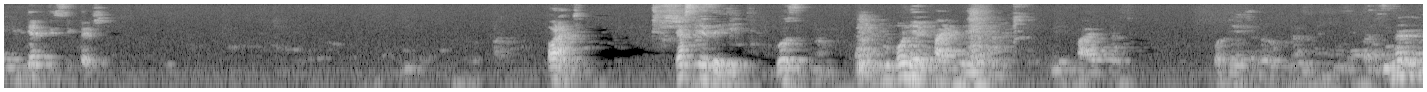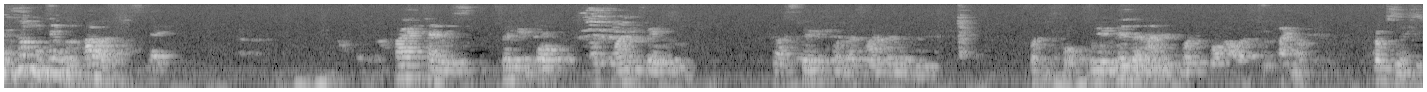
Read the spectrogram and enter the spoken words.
and you get this equation. Alright. Just hit. Goes only five days. Five days. For days not, it's not in terms of hours, like five times twenty-four that's one twenty plus twenty-four that's one hundred and forty-four. So we have less than hundred and forty-four hours to find out approximately.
